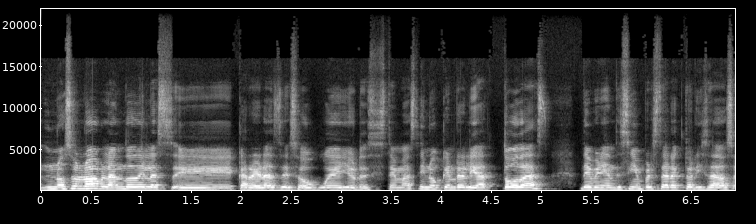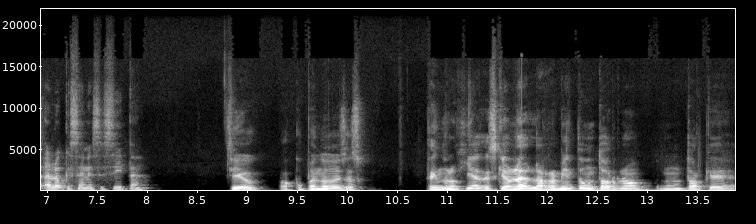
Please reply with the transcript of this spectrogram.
no solo hablando de las eh, carreras de software o de sistemas, sino que en realidad todas deberían de siempre estar actualizadas a lo que se necesita. Sí, ocupando esas tecnologías. Es que la, la herramienta, un torno, un torque,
